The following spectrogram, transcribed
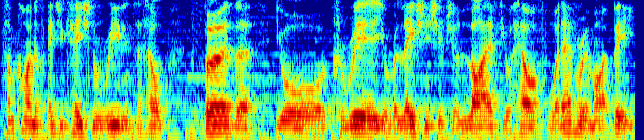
some kind of educational reading to help further your career, your relationships, your life, your health, whatever it might be,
